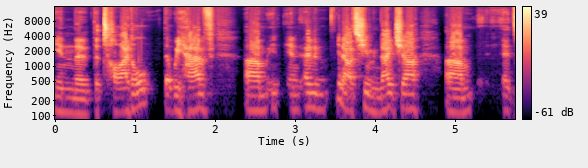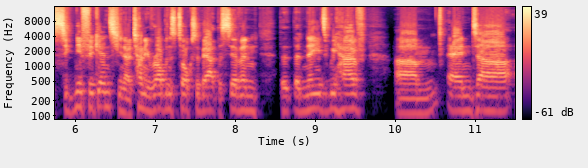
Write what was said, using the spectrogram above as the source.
in the, the title that we have. Um, and, and, you know, it's human nature. Um, its significance. You know, Tony Robbins talks about the seven the, the needs we have, um, and uh,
